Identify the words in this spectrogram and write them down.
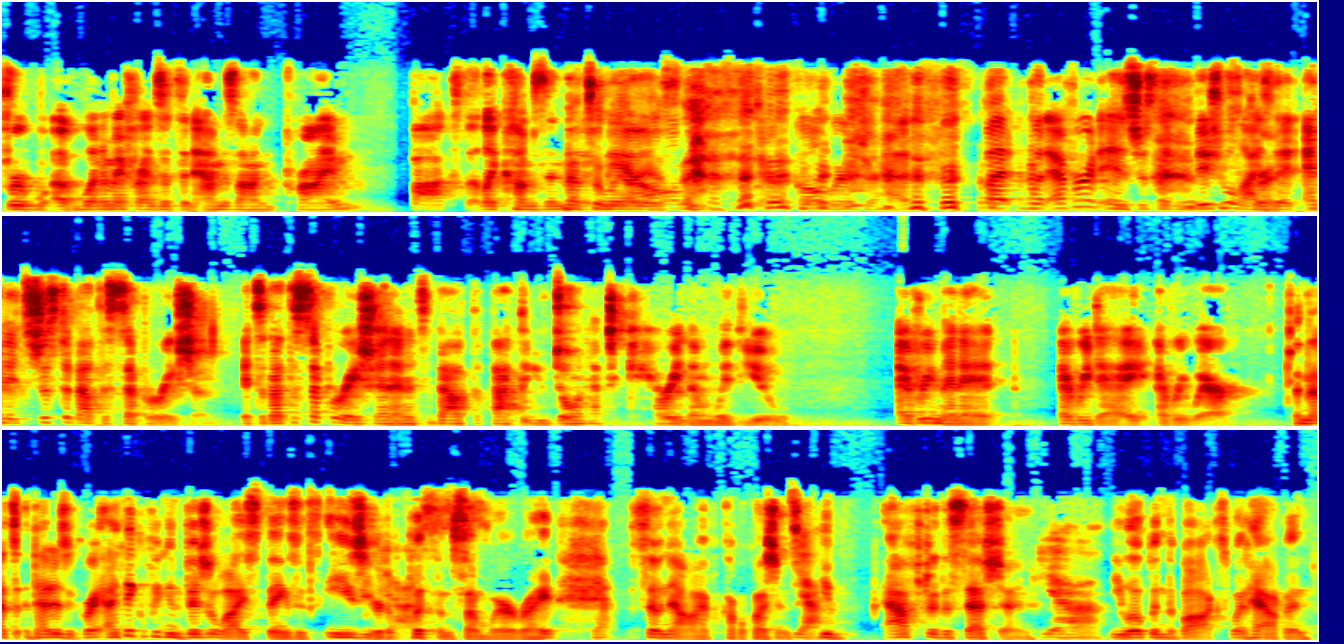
for uh, one of my friends it's an Amazon Prime box that like comes in That's the mail. hilarious. Like, That's hysterical. Where's your head? But whatever it is, just like visualize it. And it's just about the separation. It's about the separation and it's about the fact that you don't have to carry them with you every minute, every day, everywhere. And that's that is a great. I think if we can visualize things, it's easier to put them somewhere, right? Yeah. So now I have a couple questions. Yeah. You after the session, Yeah. you opened the box. What happened?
